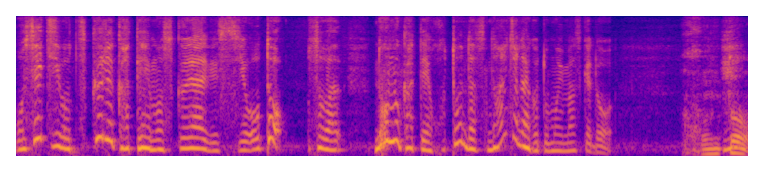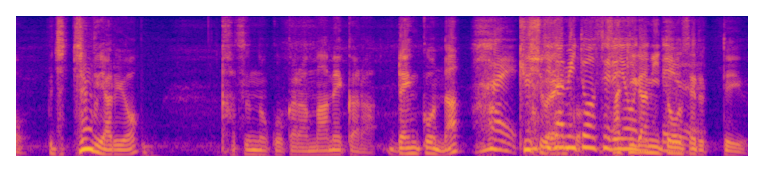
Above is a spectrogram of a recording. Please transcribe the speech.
おせちを作る過程も少ないですし、おと、そうは、飲む過程ほとんどないんじゃないかと思いますけど。本当うち全部やるよ。数の子から豆から、レンコンな。はい。九州は先が見通せるように。先が見通せるっていう。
